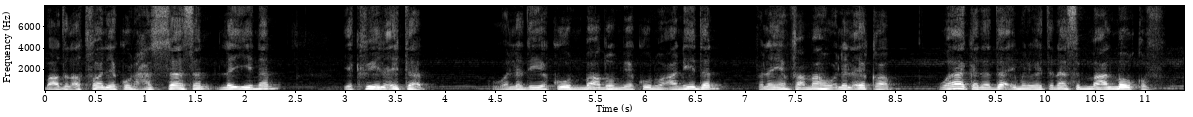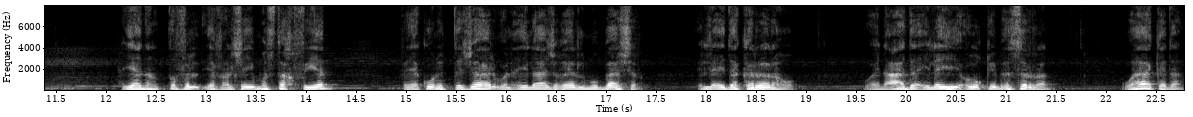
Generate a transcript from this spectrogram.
بعض الأطفال يكون حساسا لينا يكفيه العتاب. والذي يكون بعضهم يكون عنيدا فلا ينفع معه إلا العقاب. وهكذا دائما يتناسب مع الموقف. أحيانا الطفل يفعل شيء مستخفيا فيكون التجاهل والعلاج غير المباشر إلا إذا كرره وإن عاد إليه عوقب سرا. وهكذا.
